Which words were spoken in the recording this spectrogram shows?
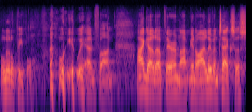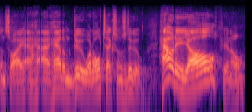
little people. we, we had fun. I got up there, and I, you know, I live in Texas, and so I, I, I had them do what all Texans do. Howdy, y'all, you know.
